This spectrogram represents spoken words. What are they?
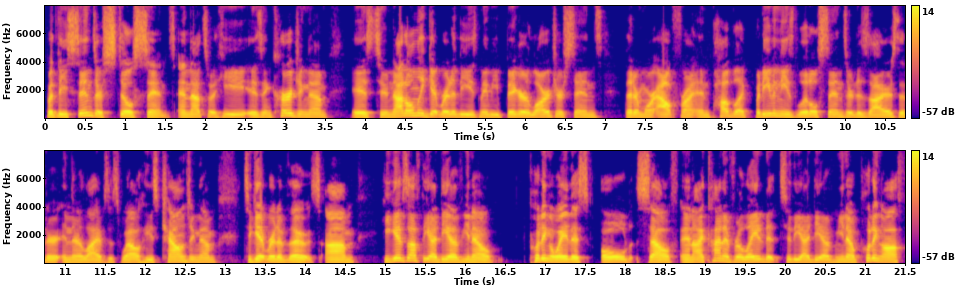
but these sins are still sins and that's what he is encouraging them is to not only get rid of these maybe bigger larger sins that are more out front and public, but even these little sins or desires that are in their lives as well. He's challenging them to get rid of those. Um, he gives off the idea of, you know, putting away this old self. And I kind of related it to the idea of, you know, putting off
